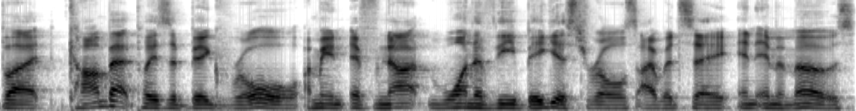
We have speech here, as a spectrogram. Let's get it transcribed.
But combat plays a big role. I mean, if not one of the biggest roles, I would say in MMOs.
